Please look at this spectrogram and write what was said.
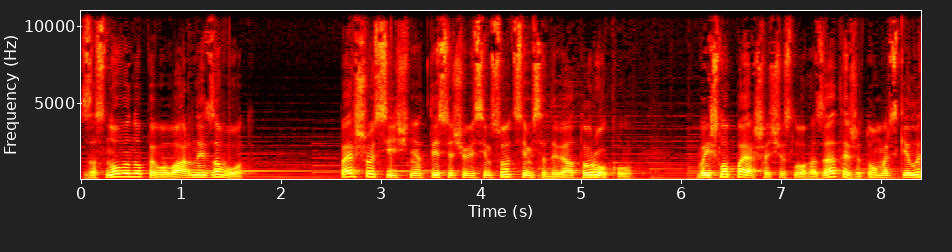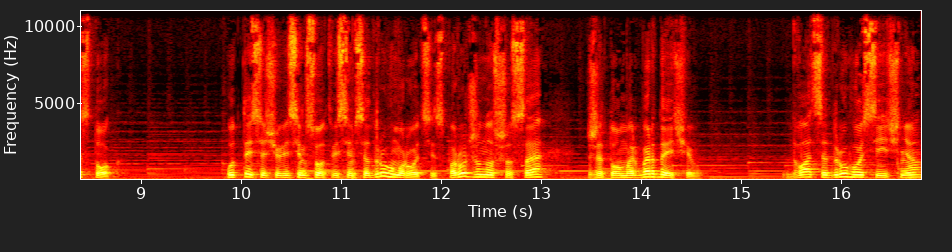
засновано пивоварний завод. 1 січня 1879 року вийшло перше число газети Житомирський листок. У 1882 році споруджено шосе Житомир-Бердичів. 22 січня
